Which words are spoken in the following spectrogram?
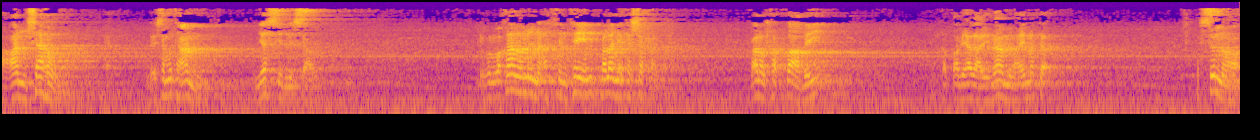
عن سهو ليس متعمد يسجد للسهو يقول وقام من الثنتين فلم يتشهد. قال الخطابي الخطابي هذا الإمام من أئمة السنة.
